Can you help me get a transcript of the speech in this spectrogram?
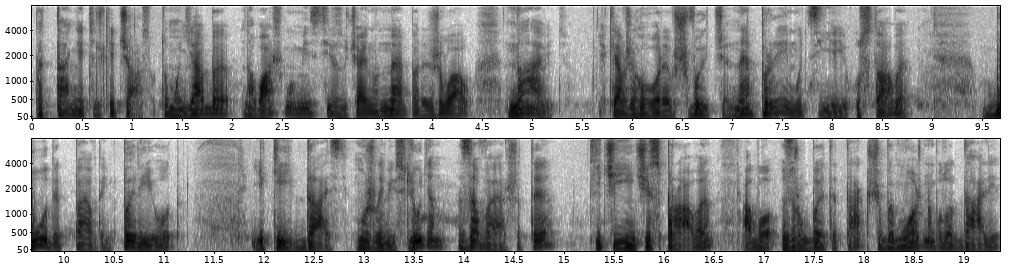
питання тільки часу. Тому я би на вашому місці, звичайно, не переживав. Навіть, як я вже говорив швидше, не приймуть цієї устави, буде певний період, який дасть можливість людям завершити ті чи інші справи, або зробити так, щоб можна було далі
